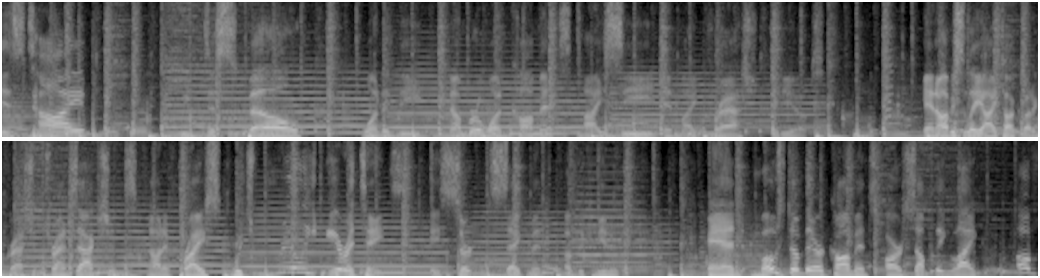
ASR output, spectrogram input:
Is time we dispel one of the number one comments I see in my crash videos. And obviously, I talk about a crash in transactions, not in price, which really irritates a certain segment of the community. And most of their comments are something like, Of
